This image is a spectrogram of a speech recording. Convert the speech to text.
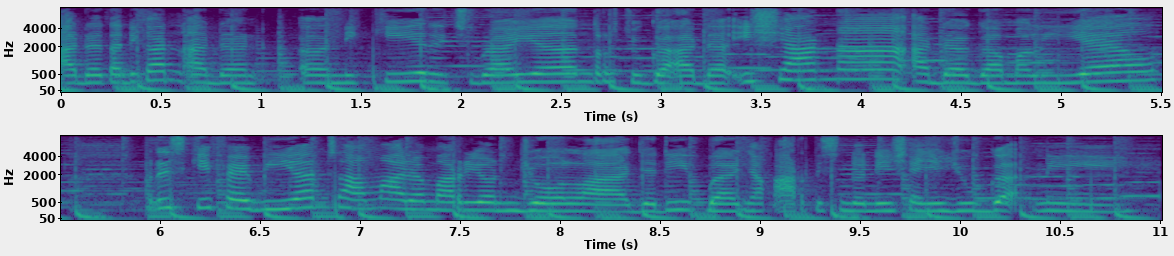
Ada tadi kan ada eh, Nicky, Rich Brian, terus juga ada Isyana, ada Gamaliel, Rizky Febian sama ada Marion Jola. Jadi banyak artis Indonesianya juga nih.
